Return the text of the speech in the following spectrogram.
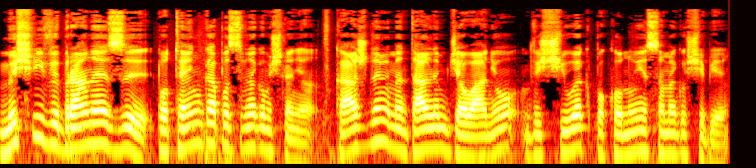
Myśli wybrane z potęga pozytywnego myślenia. W każdym mentalnym działaniu wysiłek pokonuje samego siebie.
